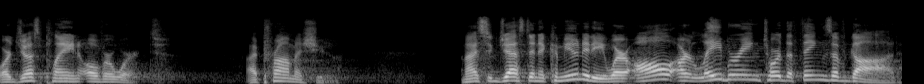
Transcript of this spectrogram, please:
or just plain overworked. I promise you. And I suggest in a community where all are laboring toward the things of God,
